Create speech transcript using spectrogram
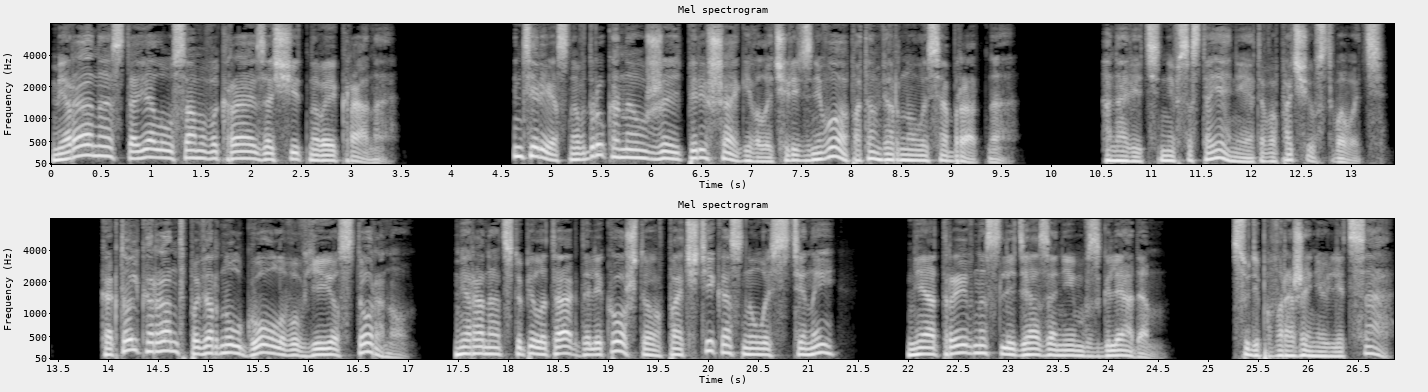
Мирана стояла у самого края защитного экрана. Интересно, вдруг она уже перешагивала через него, а потом вернулась обратно? Она ведь не в состоянии этого почувствовать. Как только Ранд повернул голову в ее сторону, Мирана отступила так далеко, что почти коснулась стены неотрывно следя за ним взглядом. Судя по выражению лица,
